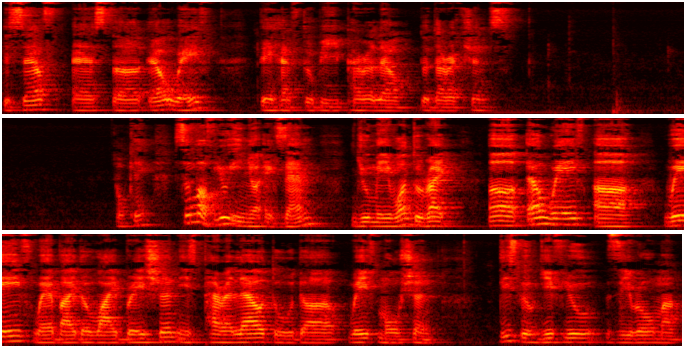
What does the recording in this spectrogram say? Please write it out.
itself as a L wave, they have to be parallel, the directions. Okay, some of you in your exam, you may want to write uh, L wave a wave whereby the vibration is parallel to the wave motion. This will give you zero mark.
